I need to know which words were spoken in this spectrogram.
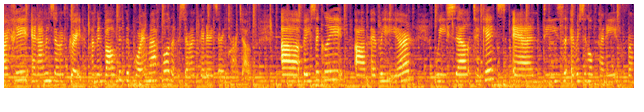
And I'm in 7th grade. I'm involved with the Purim raffle that the 7th graders are in charge of. Uh, basically, um, every year we sell tickets and these every single penny from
